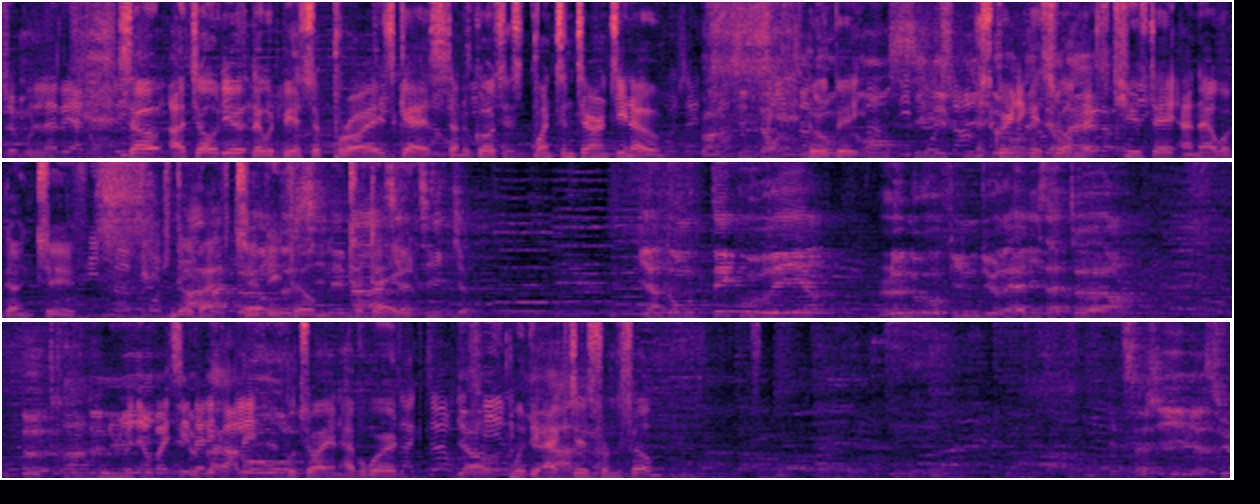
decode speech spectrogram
So I told you there would be a surprise guest, and of course it's Quentin Tarantino. Quentin Who'll be Tarantino, grand cinéphile Screening his film next Tuesday, and now we're going to go back to the film today. asiatique, vient donc découvrir le nouveau film du réalisateur de Train de nuit Venez, on va essayer d'aller parler. We'll try and have a word L'acteur du Yao. film. with the actors from the film. Sûr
